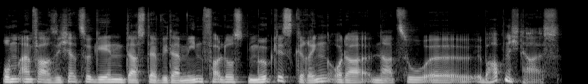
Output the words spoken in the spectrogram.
um einfach sicherzugehen, dass der Vitaminverlust möglichst gering oder nahezu äh, überhaupt nicht da ist.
